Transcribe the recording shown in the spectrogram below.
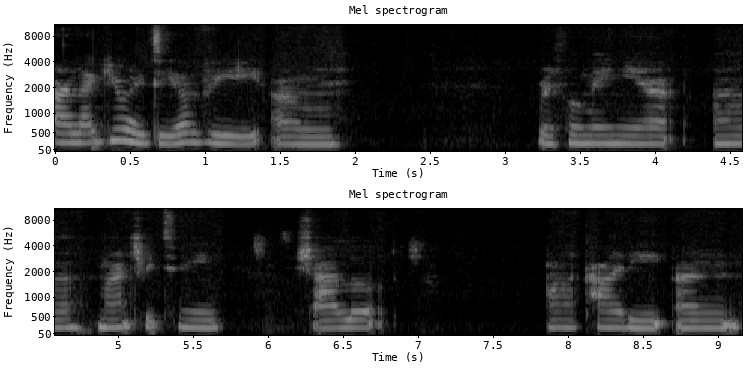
I like your idea of the um, WrestleMania uh, match between Charlotte, uh, Kairi, and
